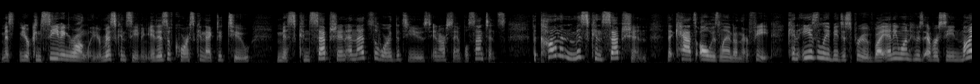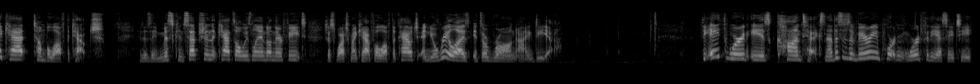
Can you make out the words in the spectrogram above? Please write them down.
Mis- you're conceiving wrongly, you're misconceiving. It is, of course, connected to misconception, and that's the word that's used in our sample sentence. The common misconception that cats always land on their feet can easily be disproved by anyone who's ever seen my cat tumble off the couch. It is a misconception that cats always land on their feet. Just watch my cat fall off the couch, and you'll realize it's a wrong idea. The eighth word is context. Now, this is a very important word for the SAT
